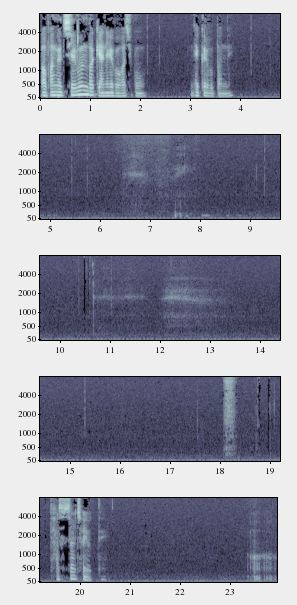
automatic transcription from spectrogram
아 방금 질문밖에 안 읽어가지고 댓글을 못 봤네. 다섯 살 차이였대. 어...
